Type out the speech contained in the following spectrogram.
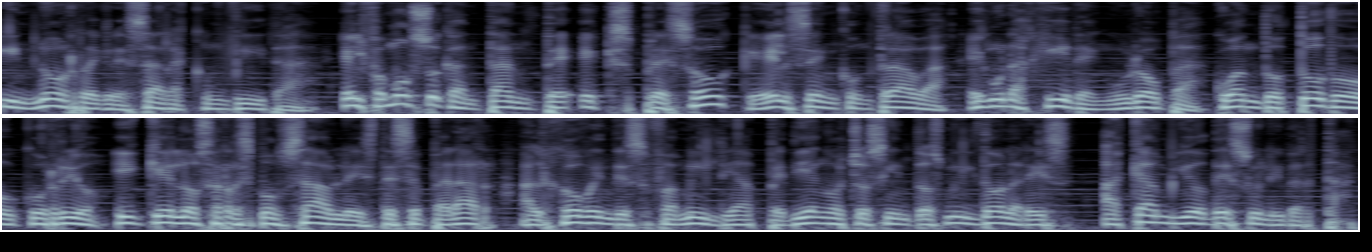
y no regresara con vida. El famoso cantante expresó que él se encontraba en una gira en Europa cuando todo ocurrió y que los responsables de separar al joven de su familia pedían 800 mil dólares a cambio de su libertad.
